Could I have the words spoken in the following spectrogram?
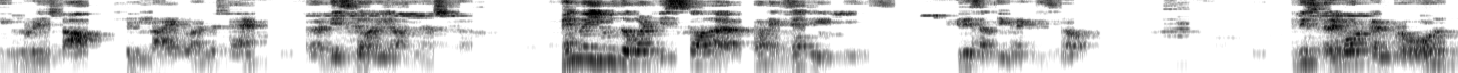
In today's talk, we will try to understand the discovery of inner strength. When we use the word discover, what exactly it means? It is something like this, no? This remote control,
